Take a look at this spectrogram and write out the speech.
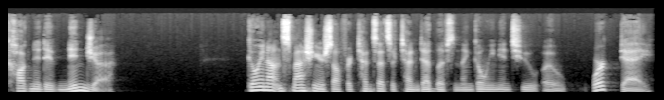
cognitive ninja. Going out and smashing yourself for 10 sets of 10 deadlifts and then going into a work day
